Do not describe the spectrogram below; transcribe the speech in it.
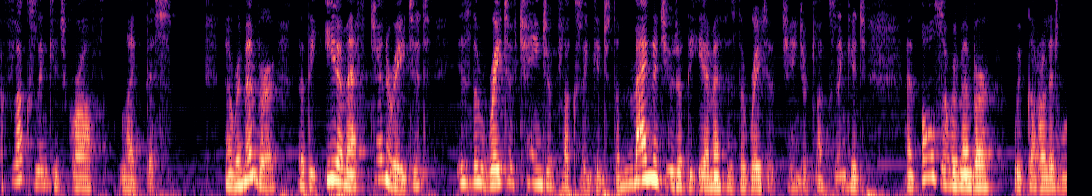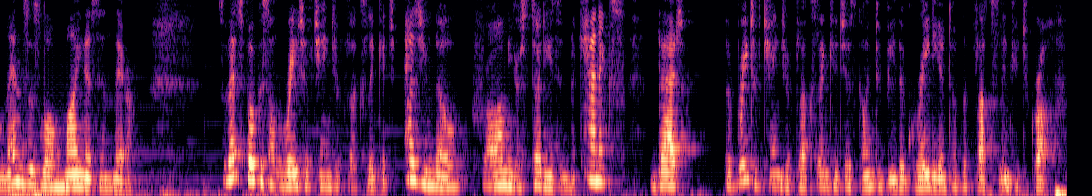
a flux linkage graph like this. Now remember that the EMF generated is the rate of change of flux linkage. The magnitude of the EMF is the rate of change of flux linkage. And also remember, we've got our little Lenz's law minus in there. So let's focus on rate of change of flux linkage. As you know from your studies in mechanics, that the rate of change of flux linkage is going to be the gradient of the flux linkage graph.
